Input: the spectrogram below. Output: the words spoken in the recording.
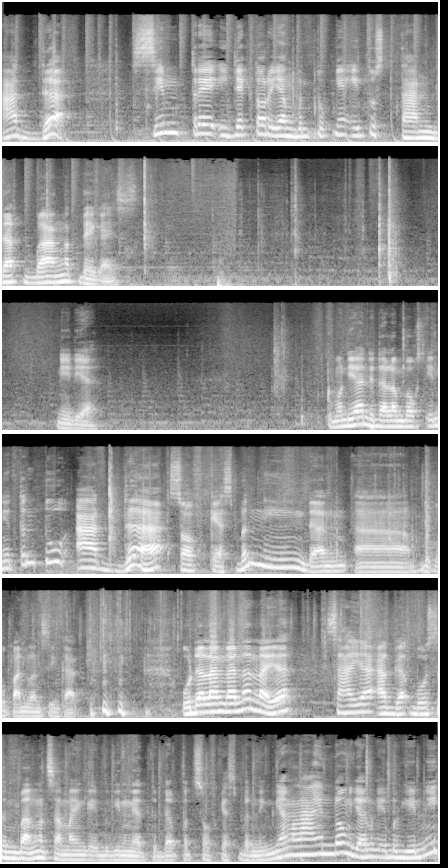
ada SIM tray ejector yang bentuknya itu standar banget deh guys. Ini dia. Kemudian di dalam box ini tentu ada soft case bening dan uh, buku panduan singkat. Udah langganan lah ya. Saya agak bosen banget sama yang kayak begini lihat tuh dapat soft case bening. Yang lain dong jangan kayak begini.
